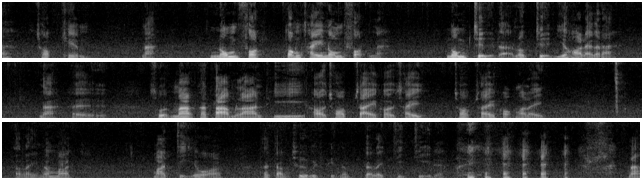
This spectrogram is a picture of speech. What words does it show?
นะ ชอบเข้มนะนมสดต้องใช้นมสดนะนมจืดอะรสจืดยี่ห้ออะไรก็ได้นะเออส่วนมากถ้าตามร้านที่เขาชอบใช้เขาใช้ชอบใช้ของอะไร อะไรนะมามาจิบอกว่า ถ้าจำชื่อไม่ผิดนะแต่อะไรจิจิเนี่ยนะ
